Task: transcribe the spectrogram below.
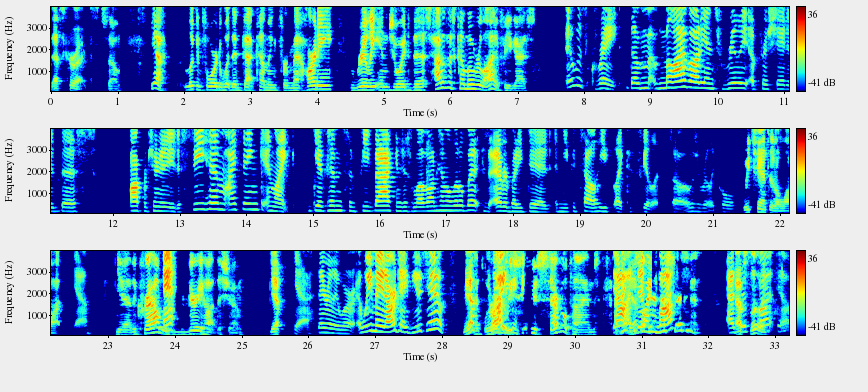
That's correct. So, yeah, looking forward to what they've got coming for Matt Hardy. Really enjoyed this. How did this come over live for you guys? It was great. The m- live audience really appreciated this opportunity to see him, I think, and like give him some feedback and just love on him a little bit because everybody did, and you could tell he like could feel it. So it was really cool. We chanted a lot. Yeah, Yeah, the crowd was And- very hot this show. Yeah. yeah, they really were. We made our debut too Yeah. We right. were We've seen you several times. Yeah, I think at I saw this you in this spot. segment. at Absolutely. this spot. Yeah.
